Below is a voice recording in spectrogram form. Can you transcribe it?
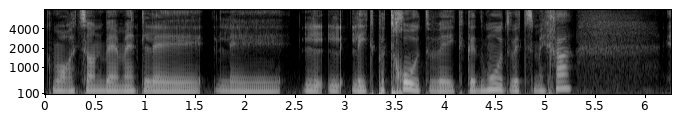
כמו רצון באמת ל, ל, ל, להתפתחות והתקדמות וצמיחה, uh,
